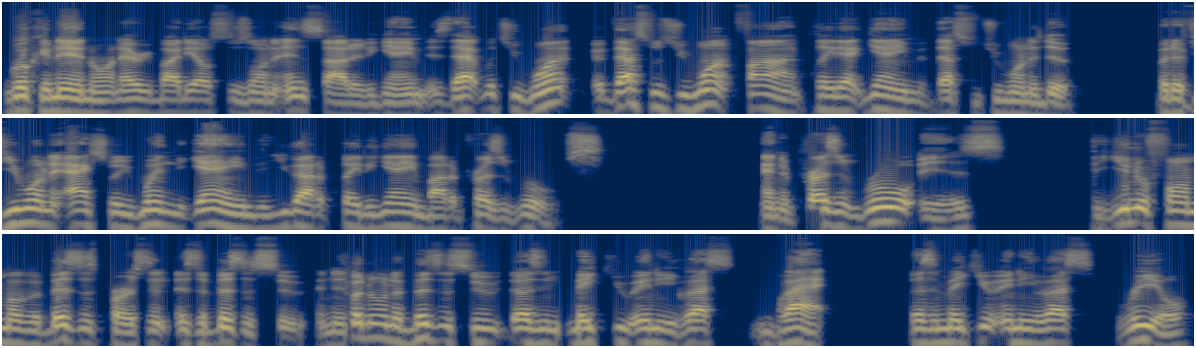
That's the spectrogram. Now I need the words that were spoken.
looking in on everybody else who's on the inside of the game. Is that what you want? If that's what you want, fine, play that game if that's what you want to do. But if you want to actually win the game, then you got to play the game by the present rules. And the present rule is the uniform of a business person is a business suit. And putting on a business suit doesn't make you any less black, doesn't make you any less real.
